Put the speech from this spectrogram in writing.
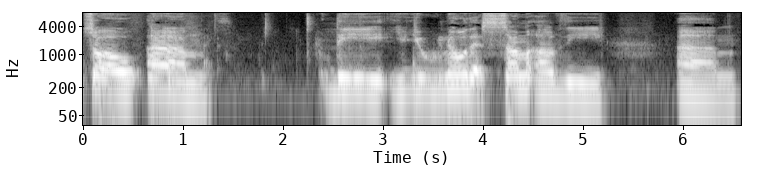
so um the you, you know that some of the um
